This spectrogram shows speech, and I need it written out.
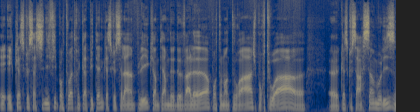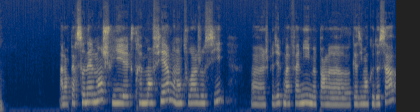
Et, qu'est-ce que ça signifie pour toi être capitaine? Qu'est-ce que cela implique en termes de, de valeur pour ton entourage, pour toi euh, Qu'est-ce que ça symbolise? Alors personnellement, je suis extrêmement fière, mon entourage aussi. je peux dire que ma famille me parle quasiment que de ça.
